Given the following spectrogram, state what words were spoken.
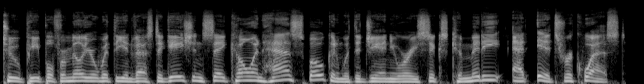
Two people familiar with the investigation say Cohen has spoken with the January 6 committee at its request.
